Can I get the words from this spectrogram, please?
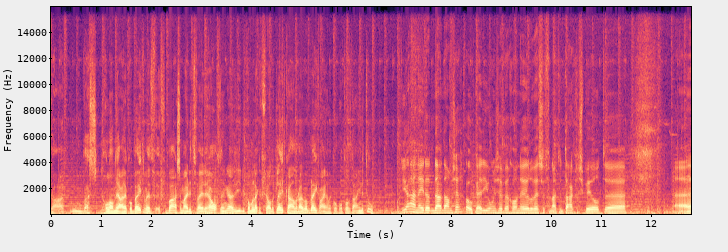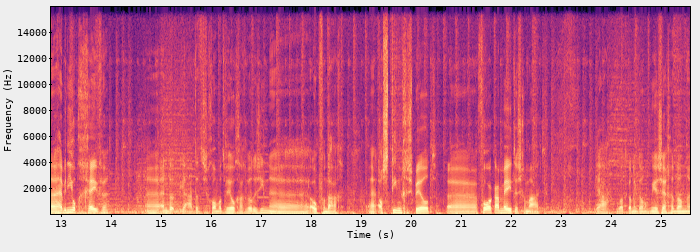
ja, was Hollandia eigenlijk al beter. Met het verbaasde mij de tweede helft. Denk, ja, jullie komen lekker veel de kleedkamer uit, maar bleven eigenlijk ook wel tot het einde toe. Ja, nee, dat, daar- daarom zeg ik ook. Hè. Die jongens hebben gewoon de hele wedstrijd vanuit hun taak gespeeld. eh, hebben niet opgegeven. En dat, ja, dat is gewoon wat we heel graag wilden zien, ook vandaag. Eh, als team gespeeld, eh, voor elkaar meters gemaakt. Ja, wat kan ik dan nog meer zeggen dan eh,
